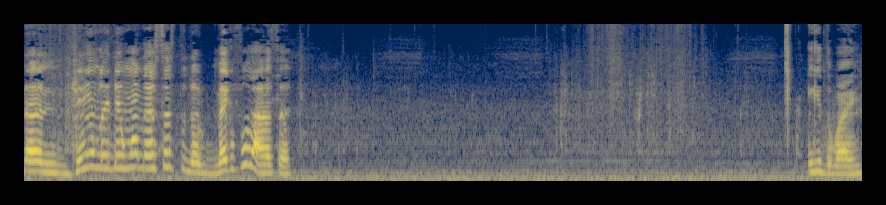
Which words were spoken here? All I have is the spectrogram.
and genuinely didn't want their sister to make a fool out of herself. Either way.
